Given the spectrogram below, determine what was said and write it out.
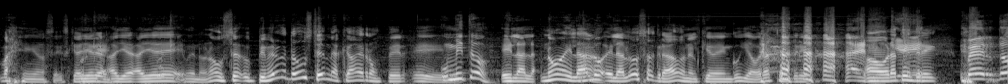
Ay, yo no sé, es que ¿Por ayer, ayer, ayer, ¿Por qué? bueno, no, usted, primero que todo usted me acaba de romper eh, ¿Un mito? El ala, no, el halo, Ah. el halo sagrado en el que vengo y ahora tendré, ahora ¿Qué? tendré, Perdón,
